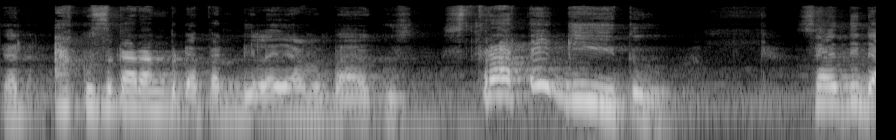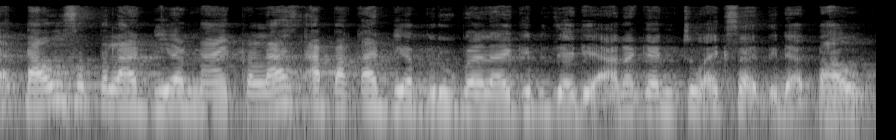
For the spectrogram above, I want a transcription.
Dan aku sekarang mendapat nilai yang bagus. Strategi itu. Saya tidak tahu setelah dia naik kelas apakah dia berubah lagi menjadi anak yang cuek saya tidak tahu.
